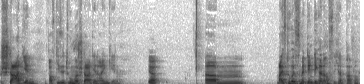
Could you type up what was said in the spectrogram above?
Stadien, auf diese Tumorstadien eingehen. Ja. Ähm, weißt du, was es mit den Dingern auf sich hat, Pablo?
